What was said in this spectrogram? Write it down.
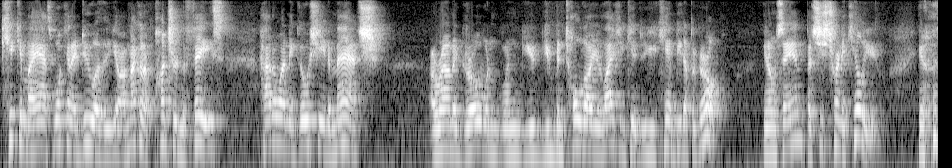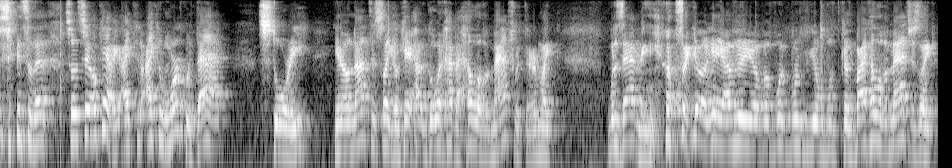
kicking my ass, what can I do? Other, you know, I'm not to punch her in the face. How do I negotiate a match around a girl when, when you, you've been told all your life you can't, you can't beat up a girl? You know what I'm saying? But she's trying to kill you. You know what I'm saying? So that so say okay, I, I can I can work with that story. You know, not just like okay, go and have a hell of a match with her. I'm like, what does that mean? I was like, okay, I'm you know, because my hell of a match is like.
